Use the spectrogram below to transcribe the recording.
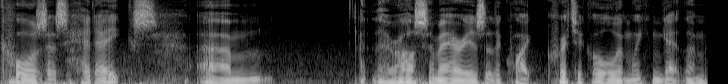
cause us headaches. Um, there are some areas that are quite critical, and we can get them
